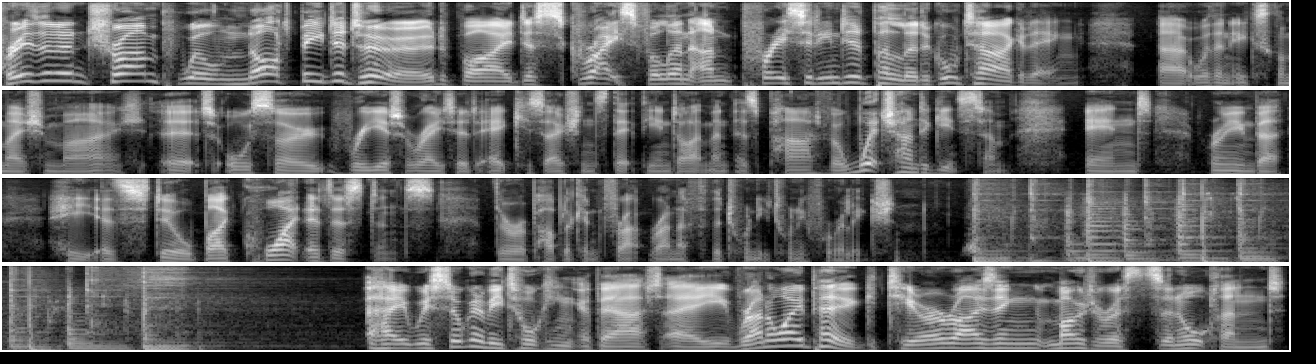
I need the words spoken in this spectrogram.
President Trump will not be deterred by disgraceful and unprecedented political targeting, uh, with an exclamation mark. It also reiterated accusations that the indictment is part of a witch hunt against him. And remember, he is still, by quite a distance, the Republican frontrunner for the 2024 election. Hey, we're still going to be talking about a runaway pig terrorising motorists in Auckland.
